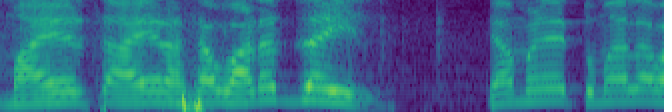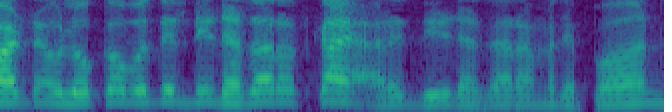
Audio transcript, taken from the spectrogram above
माहेरचा आहेर असा वाढत जाईल. त्यामुळे तुम्हाला वाट लोक बोलतील दीड हजारात काय? अरे दीड हजारामध्ये पण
